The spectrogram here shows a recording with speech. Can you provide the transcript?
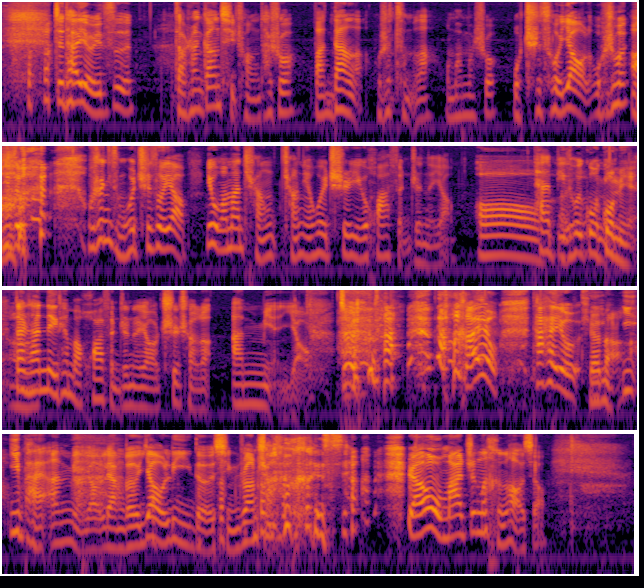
就她有一次早上刚起床，他说完蛋了。我说怎么了？我妈妈说我吃错药了。我说你怎么？我说你怎么会吃错药？因为我妈妈常常年会吃一个花粉症的药，哦，她的鼻子会过敏过敏，但是她嗯那天把花粉症的药吃成了安眠药，就是她她还有她还有天哪，一一排安眠药，两个药粒的形状长得很像。然后我妈真的很好笑，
